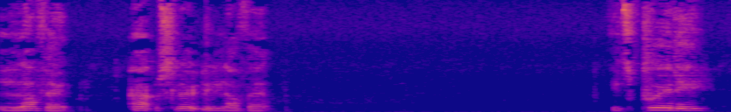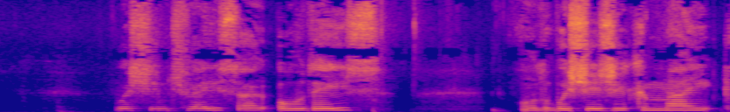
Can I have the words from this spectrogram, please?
Love it. Absolutely love it. It's pretty wishing tree. So all these, all the wishes you can make.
